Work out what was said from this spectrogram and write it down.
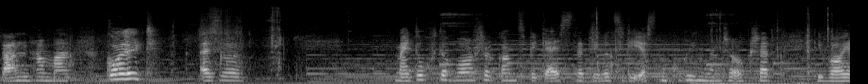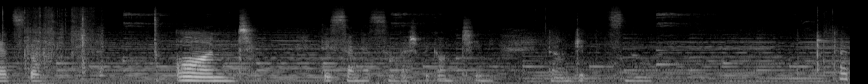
Dann haben wir Gold. Also meine Tochter war schon ganz begeistert. Die hat sich die ersten Kugeln dann schon angeschaut. Die war jetzt da. Und das sind jetzt zum Beispiel ganz schön. Dann gibt es noch. Tada,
